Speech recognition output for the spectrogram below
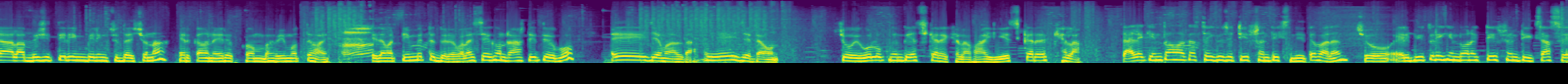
চাল বেশি তিরিং বিরিং চুদাইছো না? এর কারণে এরকম ভাবি মরতে হয়। এই যে আমার টিমমেটটা ধরে ফেলাইছে এখন রাশ দিতে হব এই যে মালদা এই যে ডাউন চো এগুলো কিন্তু এসকারের খেলা ভাই এসকারের খেলা। চাইলে কিন্তু আমার কাছ থেকে কিছু টিপস অ্যান্ড টিক্স নিতে পারেন। তো এর ভিতরে কিন্তু অনেক টিপস অ্যান্ড টিক্স আছে।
